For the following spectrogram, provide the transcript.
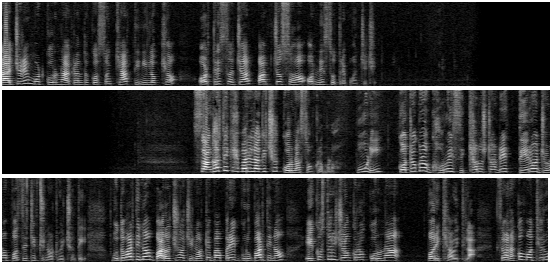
ରାଜ୍ୟରେ ମୋଟ କରୋନା ଆକ୍ରାନ୍ତଙ୍କ ସଂଖ୍ୟା ତିନି ଲକ୍ଷ ଅଡ଼ତିରିଶ ହଜାର ପାଞ୍ଚଶହ ଅନେଶ୍ୱତରେ ପହଞ୍ଚିଛି ସାଂଘାତିକ ହେବାରେ ଲାଗିଛି କରୋନା ସଂକ୍ରମଣ ପୁଣି କଟକର ଘରୋଇ ଶିକ୍ଷାନୁଷ୍ଠାନରେ ତେର ଜଣ ପଜିଟିଭ୍ ଚିହ୍ନଟ ହୋଇଛନ୍ତି ବୁଧବାର ଦିନ ବାର ଜଣ ଚିହ୍ନଟ ହେବା ପରେ ଗୁରୁବାର ଦିନ ଏକସ୍ତରି ଜଣଙ୍କର କରୋନା ପରୀକ୍ଷା ହୋଇଥିଲା ସେମାନଙ୍କ ମଧ୍ୟରୁ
